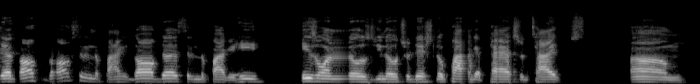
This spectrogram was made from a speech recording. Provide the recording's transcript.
Yeah, Goff Goff sit in the pocket. Goff does sit in the pocket. He he's one of those you know traditional pocket passer types. Um,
